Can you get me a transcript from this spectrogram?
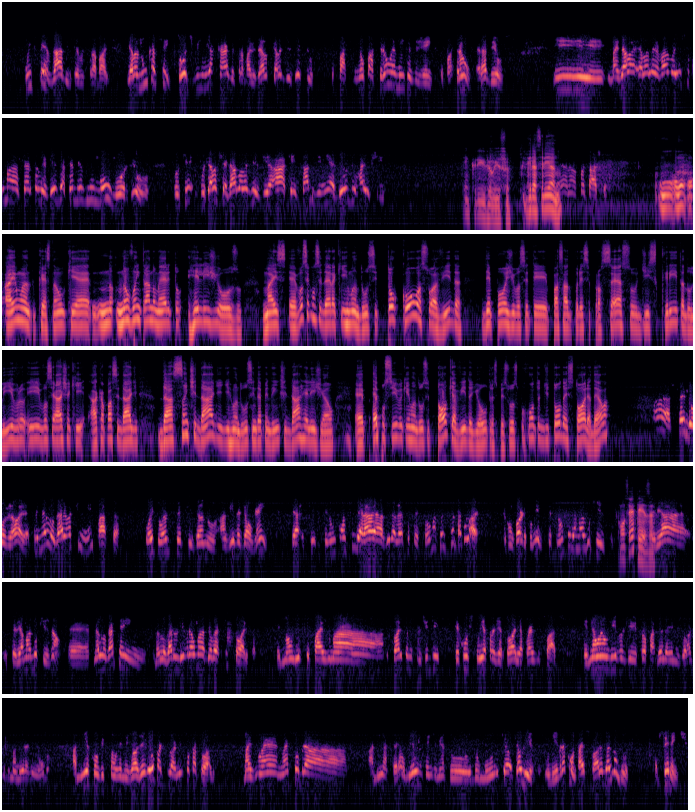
muito pesada em termos de trabalho. E ela nunca aceitou diminuir a carga de trabalho dela, porque ela dizia que o, o meu patrão é muito exigente. O patrão era Deus. E, mas ela, ela levava isso com uma certa leveza e até mesmo um bom humor, viu? Porque, porque ela chegava, ela dizia, ah, quem sabe de mim é Deus e o raio-x. Incrível isso. Graciliano. É, não, fantástico. O, o, aí uma questão que é. Não vou entrar no mérito religioso, mas é, você considera que Irmã Dulce tocou a sua vida depois de você ter passado por esse processo de escrita do livro e você acha que a capacidade da santidade de Irmã Dulce, independente da religião. É, é possível que Irmã Dulce toque a vida de outras pessoas por conta de toda a história dela? Ah, sem dúvida. Olha, em primeiro lugar, eu acho que ninguém passa oito anos pesquisando a vida de alguém se, se, se, não considerar a vida dessa pessoa uma coisa espetacular. Você concorda comigo? Porque senão seria masoquismo. Com certeza. Seria, seria masoquismo. Não. É, em primeiro lugar, tem. Em primeiro lugar, o livro é uma biografia histórica. Ele não é um livro que faz uma histórica no sentido de reconstruir a trajetória atrás dos fatos. Ele não é um livro de propaganda religiosa de maneira nenhuma. A minha convicção religiosa, eu particularmente sou católico, mas não é, não é sobre a, a minha fé, o meu entendimento do, do mundo que é, que é, o livro. O livro é contar a história da Irmandura. É diferente.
